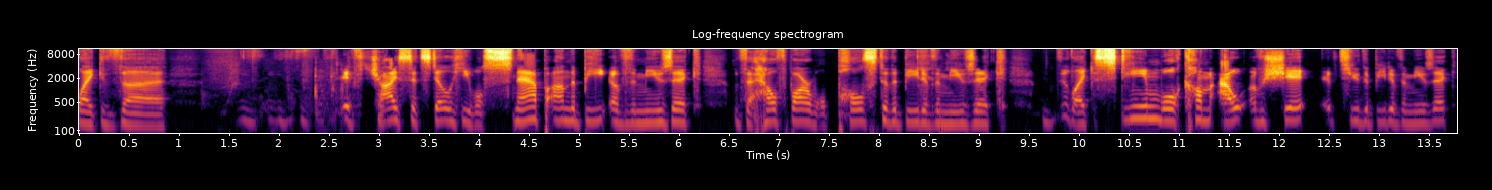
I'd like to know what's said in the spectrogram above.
Like the if Chai sits still, he will snap on the beat of the music. The health bar will pulse to the beat of the music. Like steam will come out of shit to the beat of the music.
